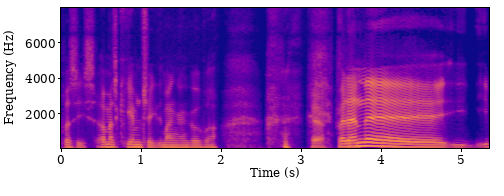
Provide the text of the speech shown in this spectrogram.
Præcis, og man skal gennemtjekke det mange gange for. ja. Hvordan, øh, i,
